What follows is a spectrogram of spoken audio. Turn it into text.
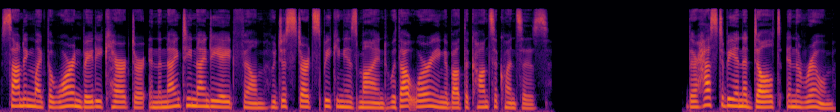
sounding like the Warren Beatty character in the 1998 film who just starts speaking his mind without worrying about the consequences. There has to be an adult in the room,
